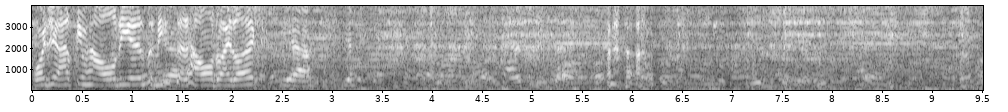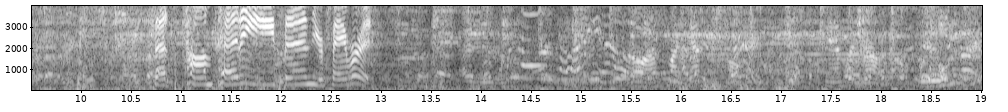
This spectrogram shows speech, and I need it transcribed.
What'd you ask him how old he is? And he said, How old do I look? Yeah. Yeah. That's what he said. That's Tom Petty, Ethan, your favorite. No, that's my cancer song. Stand my ground.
